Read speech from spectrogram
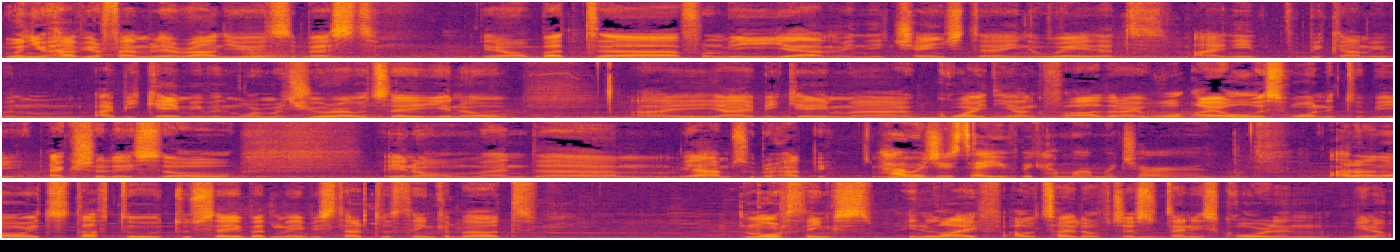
when you have your family around you, it's the best. You know, but uh, for me, yeah, I mean, it changed uh, in a way that I need to become even. I became even more mature. I would say, you know, I, I became a quite young father. I, I always wanted to be actually. So, you know, and um, yeah, I'm super happy. How would you say you've become more mature? I don't know. It's tough to, to say, but maybe start to think about more things in life outside of just tennis court and you know.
